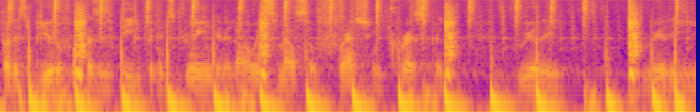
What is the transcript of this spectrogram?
But it's beautiful because it's deep and it's green and it always smells so fresh and crisp and really, really,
